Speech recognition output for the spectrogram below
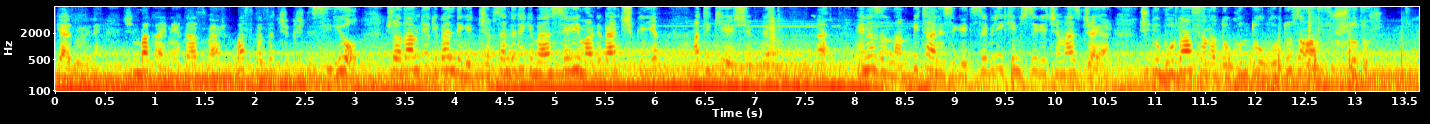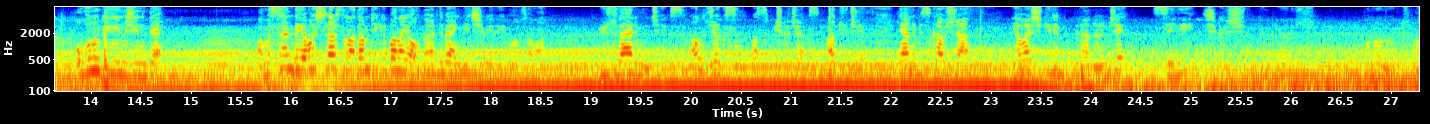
gel böyle. Şimdi bak aynaya gaz ver. Bas gaza çık işte. Seri ol. Şu adam diyor ki ben de geçeceğim. Sen de de ki ben seriyim hadi ben çıkayım. At ikiye şimdi. Heh. En azından bir tanesi geçse bile ikincisi geçemez cayar. Çünkü buradan sana dokunduğu, vurduğu zaman suçludur. O bunun bilincinde. Hmm. Ama sen de yavaşlarsan adam diyor ki bana yol verdi ben geçivereyim o zaman. Yüz vermeyeceksin. Alacaksın basıp çıkacaksın. At üçe. Yani biz kavşağa yavaş girip bir an önce seri çıkış yapıyoruz. Bunu unutma.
